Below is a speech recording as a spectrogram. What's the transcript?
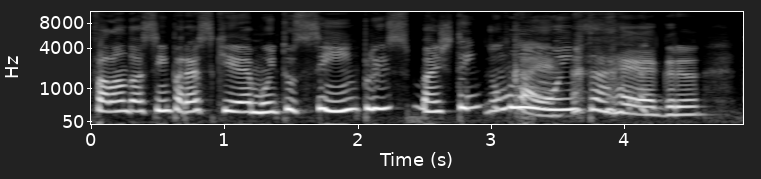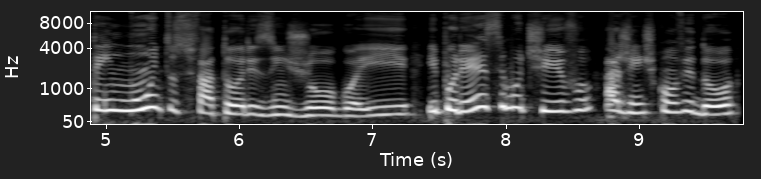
Falando assim, parece que é muito simples, mas tem Nunca é. Muita regra, tem muitos fatores em jogo aí, e por esse motivo a gente convidou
